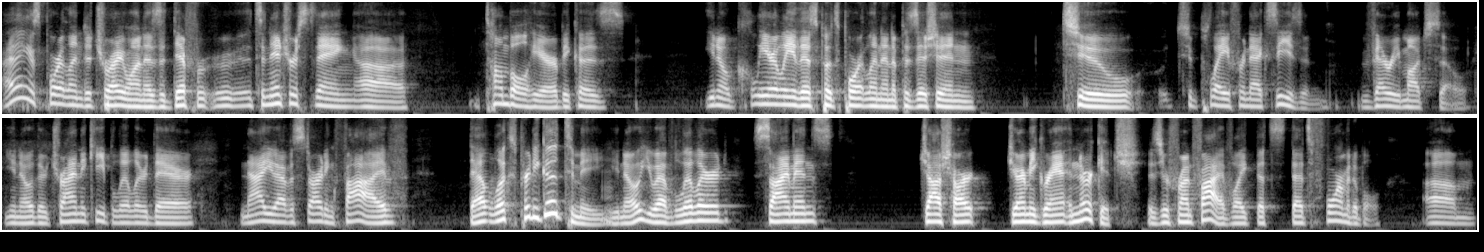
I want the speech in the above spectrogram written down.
I think this Portland Detroit one is a different. It's an interesting uh, tumble here because, you know, clearly this puts Portland in a position to to play for next season. Very much so. You know, they're trying to keep Lillard there. Now you have a starting five that looks pretty good to me. You know, you have Lillard, Simons, Josh Hart, Jerami Grant, and Nurkic is your front five. Like that's that's formidable. Um,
